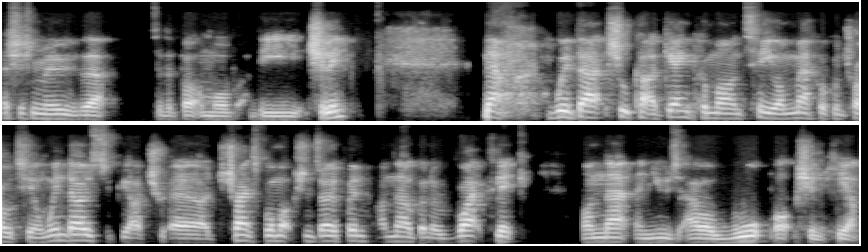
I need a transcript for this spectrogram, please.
let's just move that to the bottom of the chili. Now, with that shortcut again, Command T on Mac or Control T on Windows to get our uh, transform options open. I'm now going to right click on that and use our warp option here.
